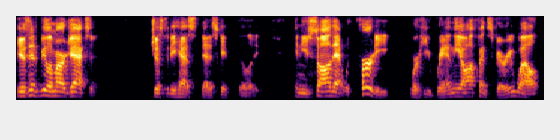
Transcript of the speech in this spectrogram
He doesn't have to be Lamar Jackson, just that he has that escapability. And you saw that with Purdy, where he ran the offense very well.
